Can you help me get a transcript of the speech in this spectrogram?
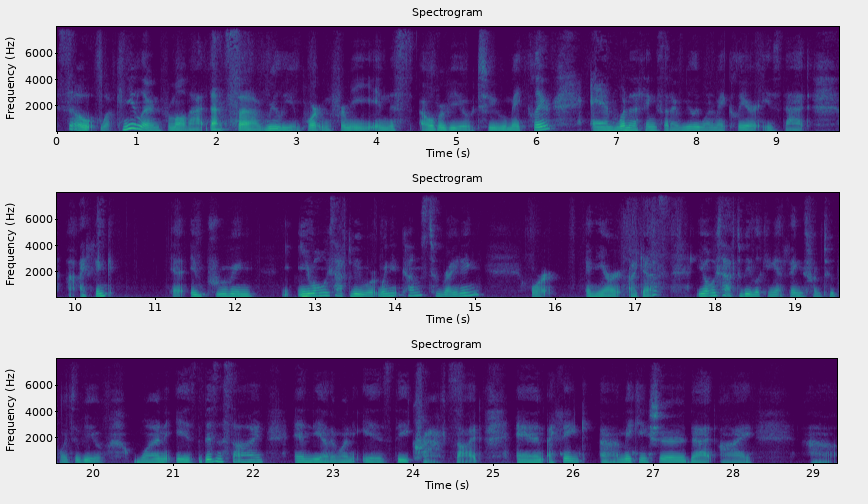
So, what can you learn from all that? That's uh, really important for me in this overview to make clear. And one of the things that I really want to make clear is that I think uh, improving, you always have to be, when it comes to writing or any art, I guess, you always have to be looking at things from two points of view. One is the business side, and the other one is the craft side. And I think uh, making sure that I, uh,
